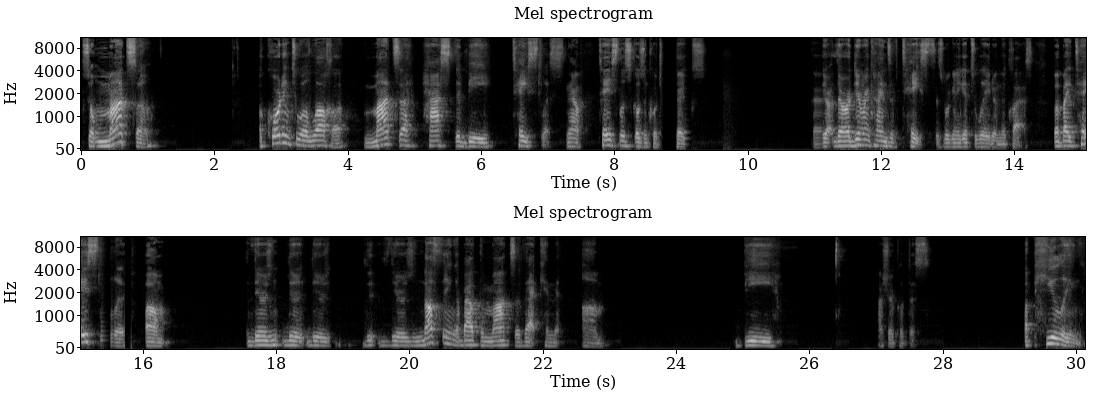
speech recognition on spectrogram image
So matzah, according to halacha, matzah has to be tasteless. Now, tasteless goes in quotations. There, there are different kinds of tastes, as we're going to get to later in the class. But by tasteless, um, there's there, there's there's nothing about the matzah that can um, be how should I put this appealing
